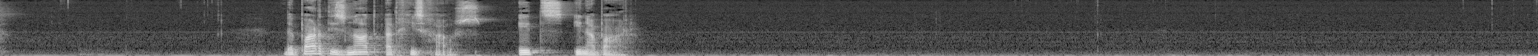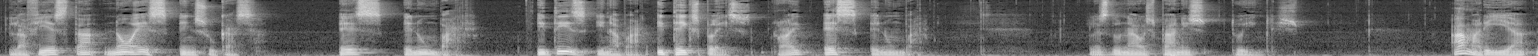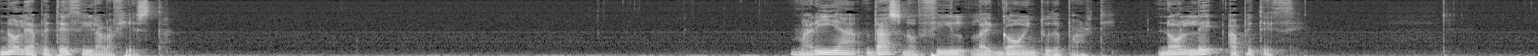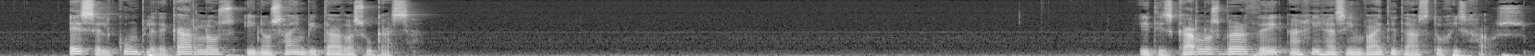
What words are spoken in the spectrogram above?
The party is not at his house, it's in a bar. La fiesta no es en su casa, es en un bar. It is in a bar. It takes place, right? Es en un bar. Let's do now Spanish to English. A María no le apetece ir a la fiesta. María does not feel like going to the party. No le apetece. Es el cumple de Carlos y nos ha invitado a su casa. It is Carlos' birthday and he has invited us to his house.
